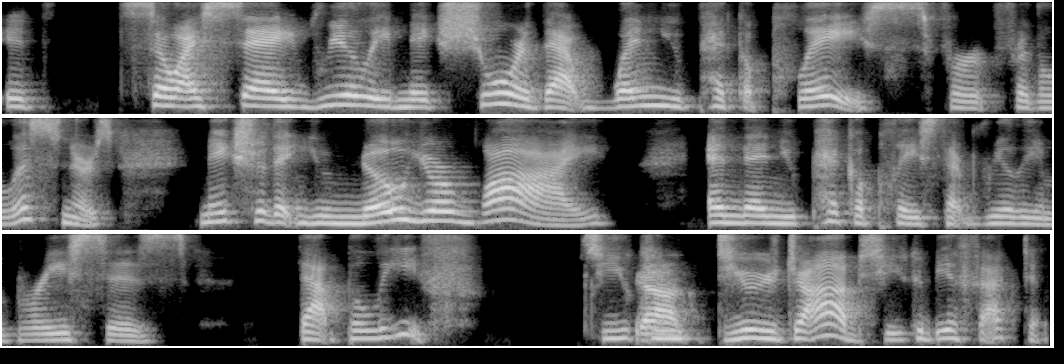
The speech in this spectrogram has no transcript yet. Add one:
It so i say really make sure that when you pick a place for for the listeners make sure that you know your why and then you pick a place that really embraces that belief so you yeah. can do your job so you could be effective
